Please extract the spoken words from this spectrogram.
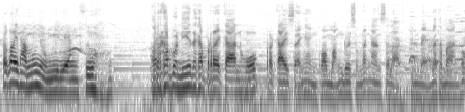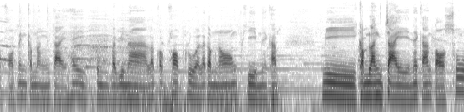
เขาก็เลยทำให้หนูมีแรงสู้ เอาละครับวันนี้นะครับรายการโฮปประกายแสงแห่งความหวัง โดยสำนักงานสลากกินแบ่งรัฐบาลก็ขอเป็นกำลังใจให้คุณปวีนาแล้วก็ครอบครัวและกับน้องพีมนะครับมีกำลังใจในการต่อสู้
